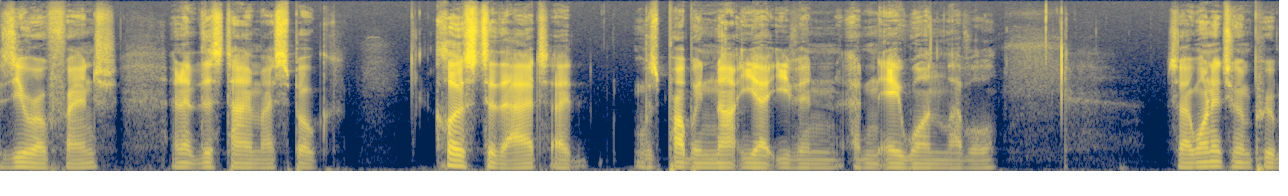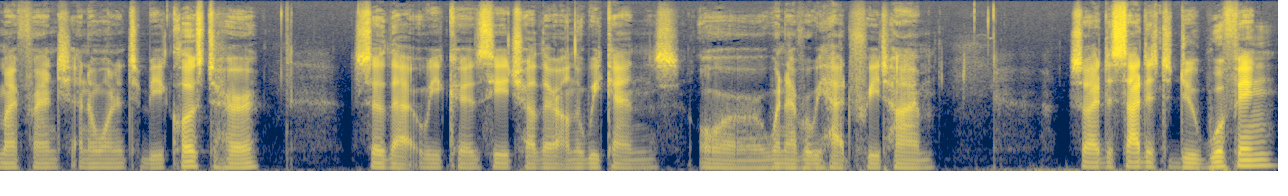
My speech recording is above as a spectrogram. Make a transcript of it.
zero French, and at this time I spoke close to that. I was probably not yet even at an A1 level. So I wanted to improve my French and I wanted to be close to her so that we could see each other on the weekends or whenever we had free time. So I decided to do woofing.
